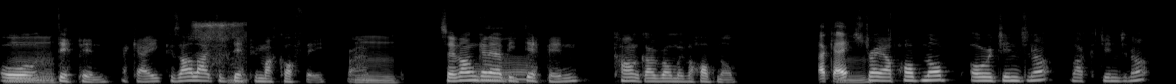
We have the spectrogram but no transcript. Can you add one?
or Mm. dipping, okay? Because I like to dip in my coffee, right? Mm, So if I'm gonna be Uh. dipping, can't go wrong with a hobnob. okay. Mm. Straight up hobnob or a ginger nut, like a ginger nut.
